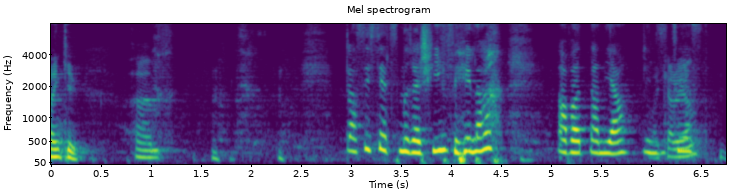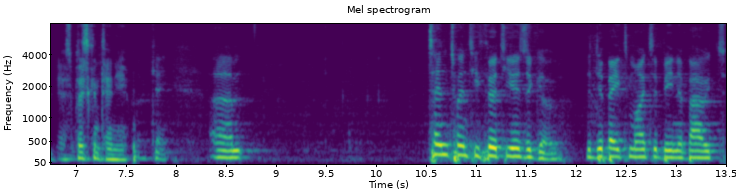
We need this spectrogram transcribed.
Thank you. Um, das ist jetzt ein Regiefehler. Aber dann ja, Yes, please continue. Okay. Um, 10, 20, 30 years ago, the debate might have been about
